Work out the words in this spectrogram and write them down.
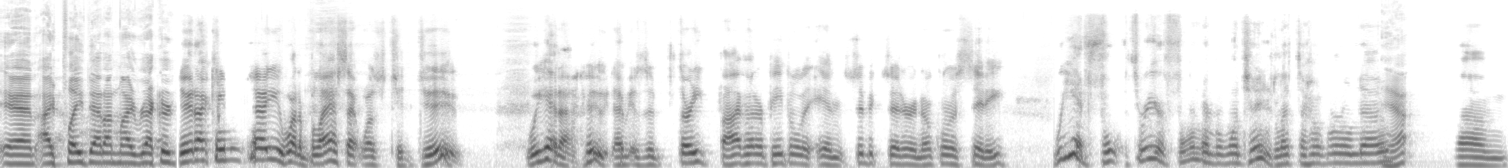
and I played that on my record. Dude, I can't even tell you what a blast that was to do. We had a hoot. I mean, it was a 3,500 people in Civic Center in Oklahoma City. We had four, three or four number one tunes. Let the whole world know. Yeah, Um,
